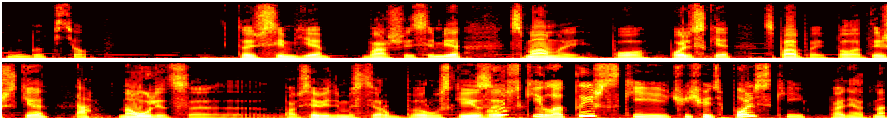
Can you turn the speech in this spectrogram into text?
как бы все. То есть в семье, в вашей семье, с мамой по-польски, с папой по-латышски. Да. На улице, по всей видимости, ру- русский язык. Русский, латышский, чуть-чуть польский Понятно.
